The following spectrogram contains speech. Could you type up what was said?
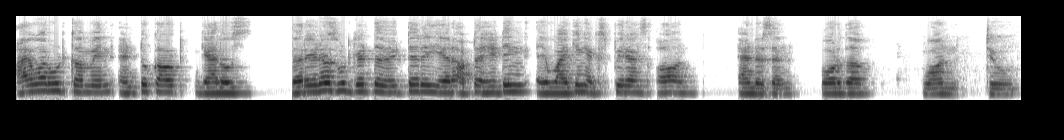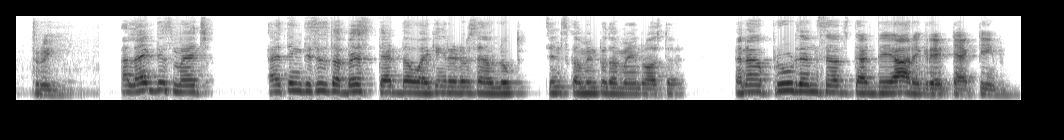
Ivar would come in and took out Gallows. The Raiders would get the victory here after hitting a Viking experience on Anderson for the 1 2 3. I like this match. I think this is the best that the Viking Raiders have looked since coming to the main roster and have proved themselves that they are a great tag team.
